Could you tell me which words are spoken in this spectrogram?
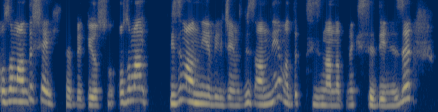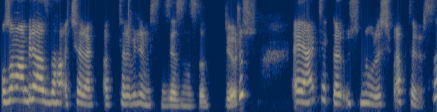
O zaman da şey tabii diyorsun. O zaman bizim anlayabileceğimiz, biz anlayamadık sizin anlatmak istediğinizi. O zaman biraz daha açarak aktarabilir misiniz yazınızda diyoruz. Eğer tekrar üstüne uğraşıp aktarırsa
